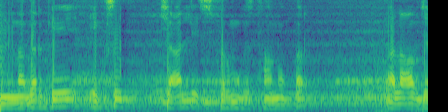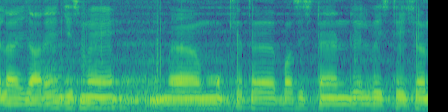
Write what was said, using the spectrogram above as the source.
नगर के 140 प्रमुख स्थानों पर अलाव जलाए जा रहे हैं जिसमें मुख्यतः बस स्टैंड रेलवे स्टेशन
